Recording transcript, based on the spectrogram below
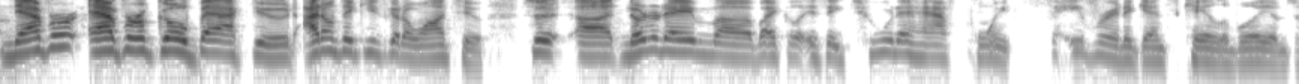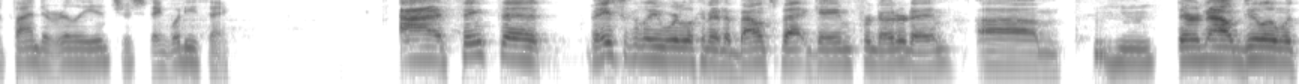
Never ever go back, dude. I don't think he's going to want to. So uh, Notre Dame, uh, Michael, is a two and a half point favorite against Caleb Williams. I find it really interesting. What do you think? I think that basically we're looking at a bounce back game for Notre Dame. Um, mm-hmm. They're now dealing with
